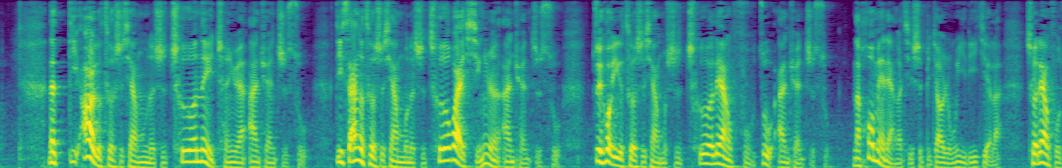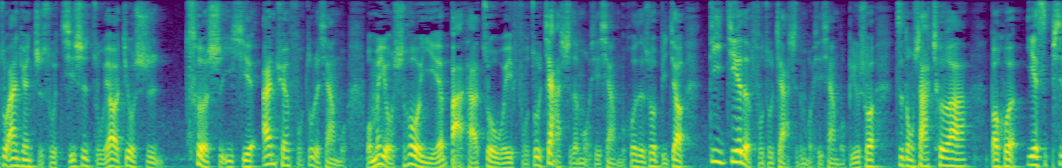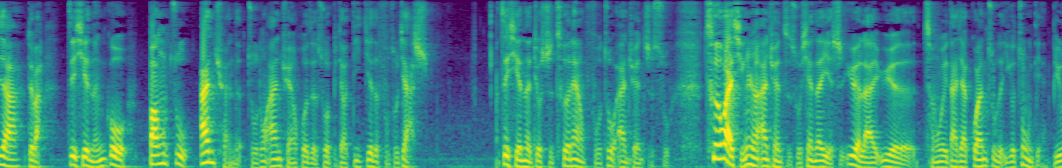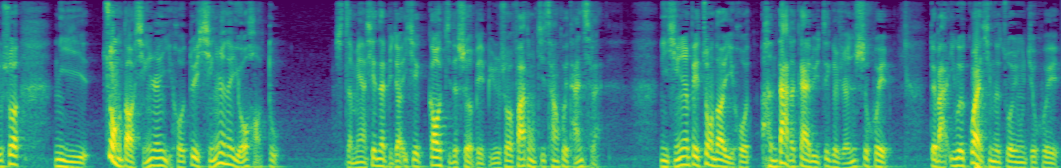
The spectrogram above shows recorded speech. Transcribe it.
那第二个测试项目呢是车内成员安全指数，第三个测试项目呢是车外行人安全指数，最后一个测试项目是车辆辅助安全指数。那后面两个其实比较容易理解了，车辆辅助安全指数其实主要就是。测试一些安全辅助的项目，我们有时候也把它作为辅助驾驶的某些项目，或者说比较低阶的辅助驾驶的某些项目，比如说自动刹车啊，包括 ESP 啊，对吧？这些能够帮助安全的主动安全，或者说比较低阶的辅助驾驶，这些呢就是车辆辅助安全指数。车外行人安全指数现在也是越来越成为大家关注的一个重点，比如说你撞到行人以后，对行人的友好度。是怎么样？现在比较一些高级的设备，比如说发动机舱会弹起来，你行人被撞到以后，很大的概率这个人是会，对吧？因为惯性的作用就会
